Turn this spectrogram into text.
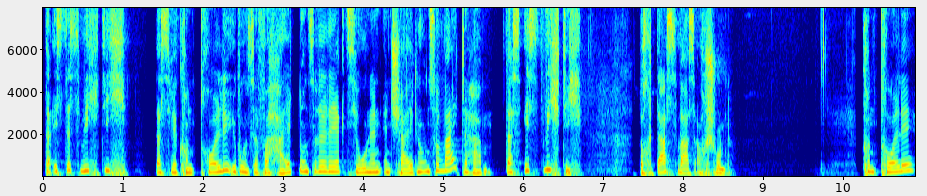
Da ist es wichtig, dass wir Kontrolle über unser Verhalten, unsere Reaktionen, Entscheidungen und so weiter haben. Das ist wichtig. Doch das war es auch schon. Kontrolle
